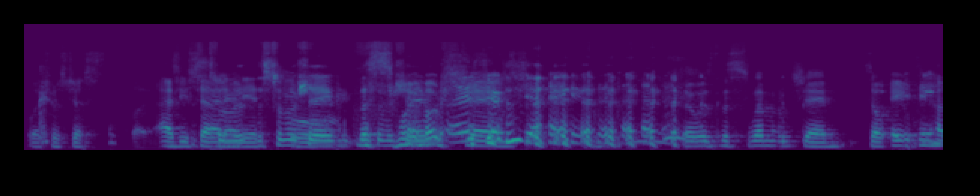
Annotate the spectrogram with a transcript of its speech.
which was just, as you said, swim of- Andy, the it's swim of cool. shame. The swim of shame. Shame. it was the swim of shame. So Did 1800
